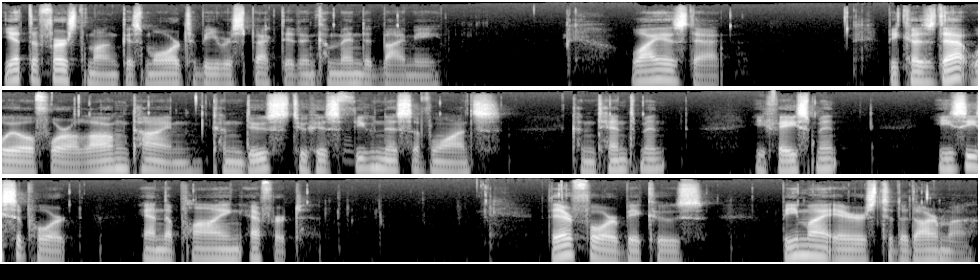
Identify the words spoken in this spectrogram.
yet the first monk is more to be respected and commended by me. Why is that? Because that will for a long time conduce to his fewness of wants, contentment, effacement, easy support, and applying effort. Therefore, bhikkhus, be my heirs to the Dharma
